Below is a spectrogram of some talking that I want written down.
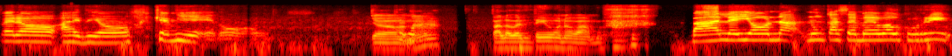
Pero, ay Dios, qué miedo. Yo, nada, para los 21 vamos. Vale, Yona, nunca se me va a ocurrir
